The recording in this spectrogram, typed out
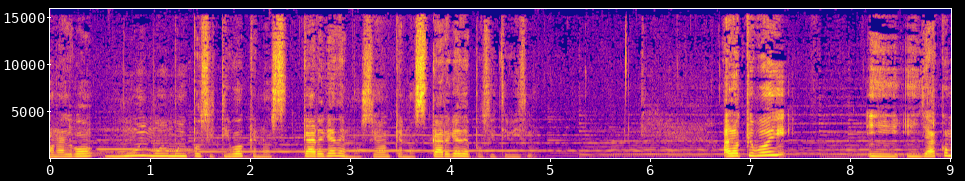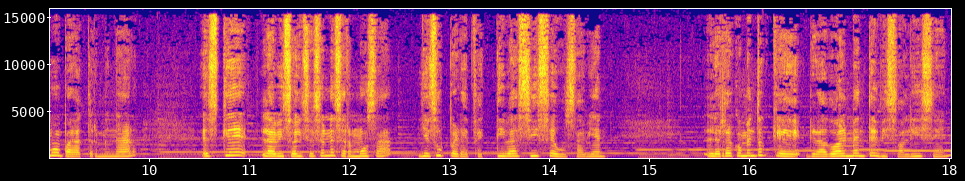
con algo muy, muy, muy positivo que nos cargue de emoción, que nos cargue de positivismo. A lo que voy, y, y ya como para terminar, es que la visualización es hermosa y es súper efectiva si se usa bien. Les recomiendo que gradualmente visualicen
